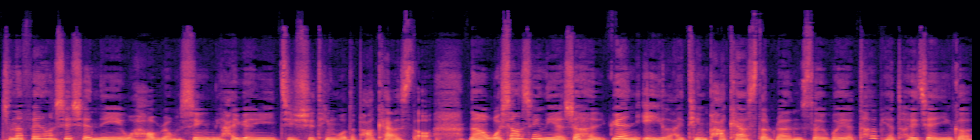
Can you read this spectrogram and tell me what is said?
真的非常谢谢你，我好荣幸你还愿意继续听我的 podcast 哦。那我相信你也是很愿意来听 podcast 的人，所以我也特别推荐一个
